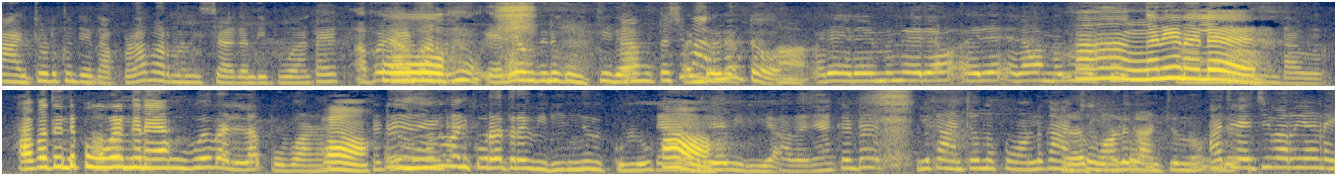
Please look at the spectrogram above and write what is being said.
കാണിച്ചു കൊടുക്കും ചെയ്തു. അപ്പഴാ പറഞ്ഞു നിശാഗന്ധി പോവാട്ടെ അങ്ങനെയാണല്ലേ മുത്തശ്ശി പറഞ്ഞു കേട്ടോ അങ്ങനെയാണ് അല്ലേ? അപ്പൊ അതിന്റെ പൂവ് എങ്ങനെയാ? പൂവ് വെള്ള പൂവാണ്. മൂന്ന് മണിക്കൂർ അത്ര വിരിഞ്ഞ് നിക്കുള്ളൂ. വിരിയ. അതെ ഞാൻ കണ്ട് ഇതിൽ കാണിച്ചു തന്നു ഫോണിൽ കാണിച്ചു ഫോണിൽ കാണിച്ചു തന്നു. ആ ചേച്ചി പറയണേ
